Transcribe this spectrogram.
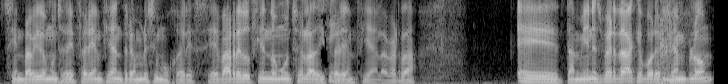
siempre ha habido mucha diferencia entre hombres y mujeres. Se va reduciendo mucho la Sí. diferencia, la verdad. Eh, también es verdad que, por ejemplo,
